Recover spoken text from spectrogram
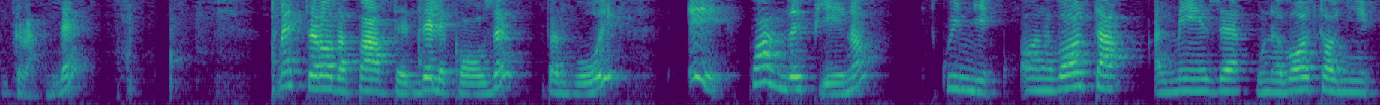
grande. Metterò da parte delle cose per voi e quando è pieno quindi una volta al mese una volta ogni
